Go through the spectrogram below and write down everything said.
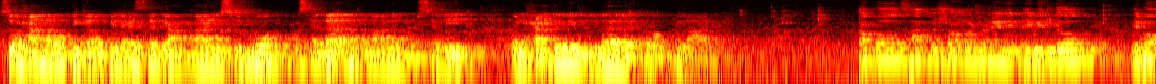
سبحان ربك رب العزة عما يصفون وسلام على المرسلين والحمد لله رب العالمين সকল ছাত্র সংগঠনের নেতৃবৃন্দ এবং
